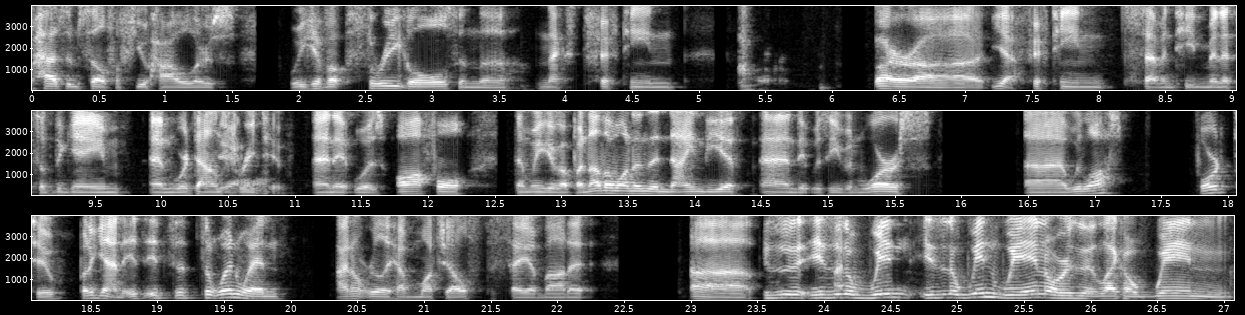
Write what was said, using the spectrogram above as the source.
has himself a few howlers. We give up three goals in the next 15 or uh yeah 15 17 minutes of the game and we're down Yeah. 3-2 and it was awful. Then we give up another one in the 90th and it was even worse. Uh we lost 4 to 2 but again it, it's it's a win-win. I don't really have much else to say about it. Uh Is it is it a win is it a win-win or is it like a win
